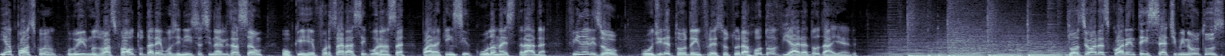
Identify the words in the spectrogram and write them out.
e após concluirmos o asfalto, daremos início à sinalização, o que reforçará a segurança para quem circula na estrada, finalizou o diretor da infraestrutura rodoviária do Dyer. 12 horas 47 minutos,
